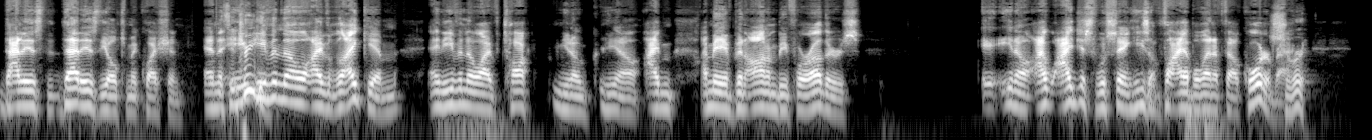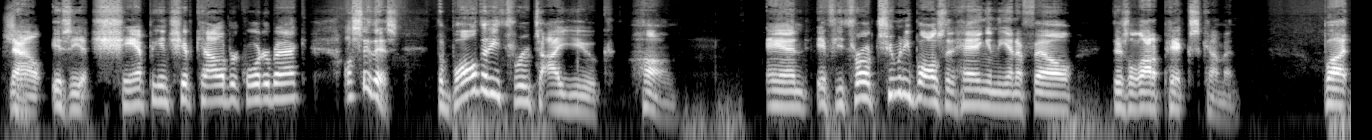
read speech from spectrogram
That is that is the ultimate question. And even though I like him, and even though I've talked, you know, you know, I'm I may have been on him before others. eh, You know, I I just was saying he's a viable NFL quarterback. Sure. Sure. Now, is he a championship caliber quarterback? I'll say this: the ball that he threw to Aiyuk hung, and if you throw too many balls that hang in the NFL, there's a lot of picks coming. But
